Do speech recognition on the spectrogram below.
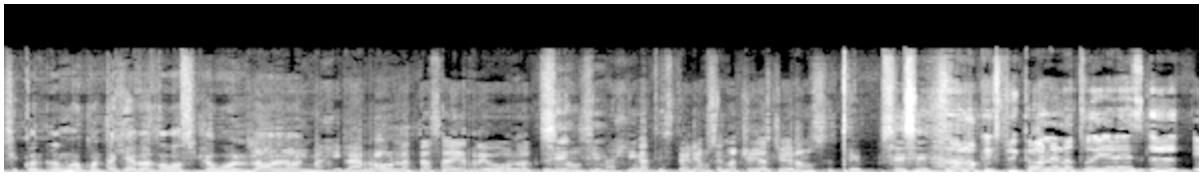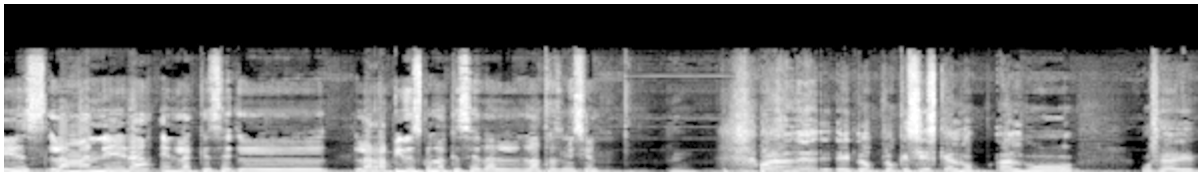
si con- uno contagiaba dos y luego... No, no, imagina, la RO, la tasa RO, la, Sí, no, sí. imagínate, estaríamos en 8 ya estuviéramos este Sí, sí. No, lo que explicaban el otro día es, es la manera en la que se, la rapidez con la que se da la transmisión. Sí. Ahora, eh, eh, lo, lo que sí es que algo, algo, o sea, eh,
